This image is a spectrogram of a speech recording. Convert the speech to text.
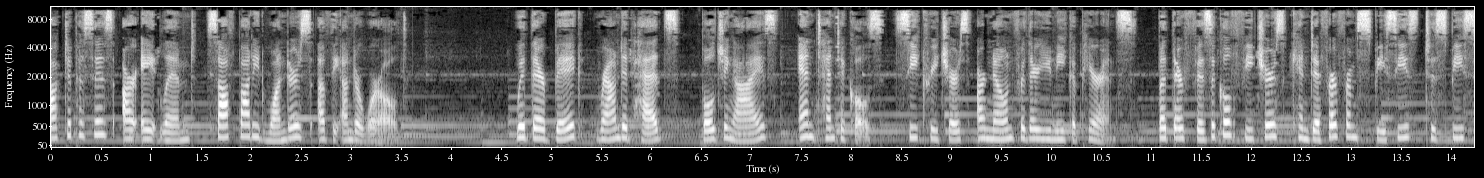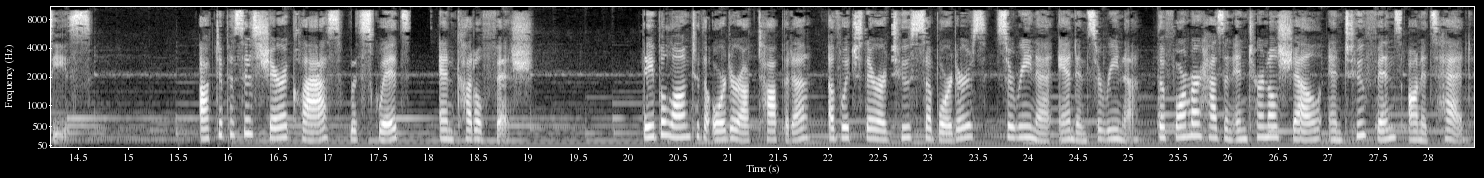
Octopuses are eight-limbed, soft-bodied wonders of the underworld. With their big, rounded heads, bulging eyes, and tentacles, sea creatures are known for their unique appearance, but their physical features can differ from species to species. Octopuses share a class with squids and cuttlefish. They belong to the order Octopoda, of which there are two suborders, Cirrina and Incirrina. The former has an internal shell and two fins on its head,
